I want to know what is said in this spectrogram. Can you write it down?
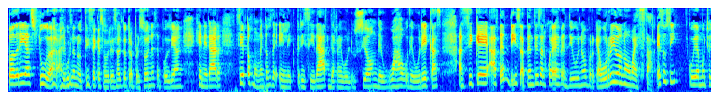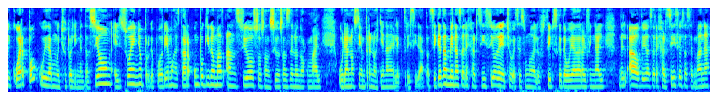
podrías dudar alguna noticia que sobresalte a otra persona, se podrían generar ciertos momentos de electricidad, de revolución, de wow, de eurecas. Así que atentis, atentis al jueves 21 porque aburrido no va a estar. Eso sí, cuida mucho el cuerpo, cuida mucho tu alimentación, el sueño, porque podríamos estar un poquito más ansiosos, ansiosas de lo normal. Urano siempre nos llena de electricidad. Así que también hacer ejercicio, de hecho, ese es uno de los tips que te voy a dar al final del audio. Hacer ejercicio esta semana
